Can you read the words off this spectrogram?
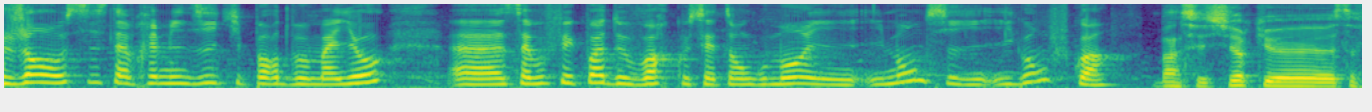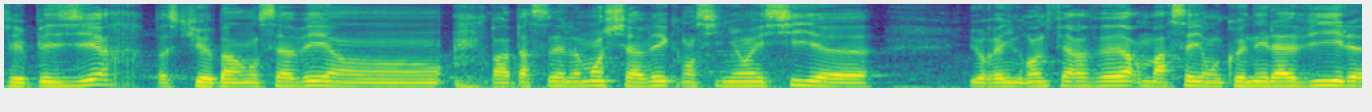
gens aussi cet après-midi qui portent vos maillots. Euh, ça vous fait quoi de voir que cet engouement, il, monte, il, gonfle quoi? Ben, c'est sûr que ça fait plaisir parce que ben, on savait, en... personnellement, je savais qu'en signant ici, il y aurait une grande ferveur. Marseille, on connaît la ville.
